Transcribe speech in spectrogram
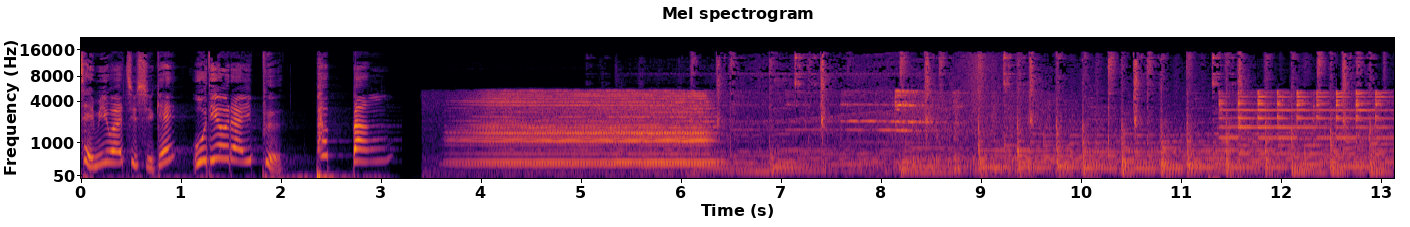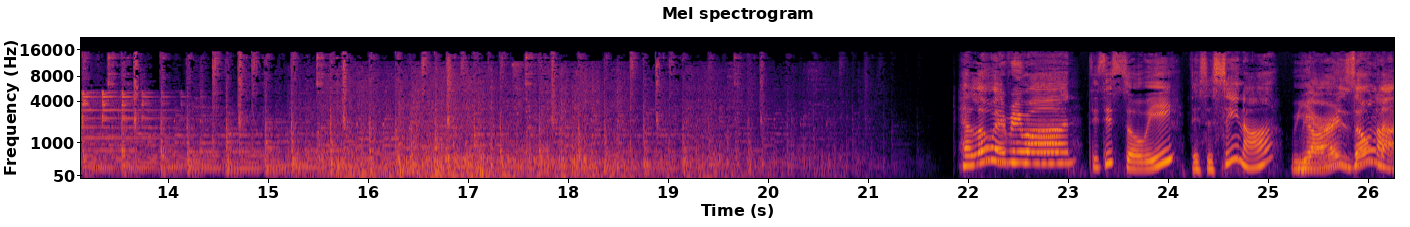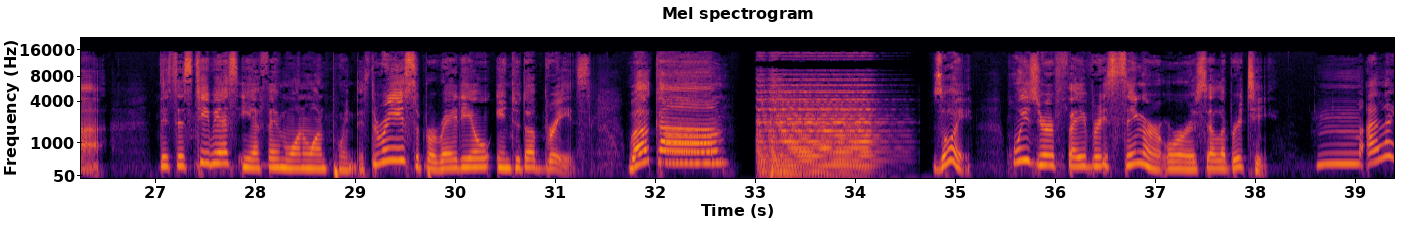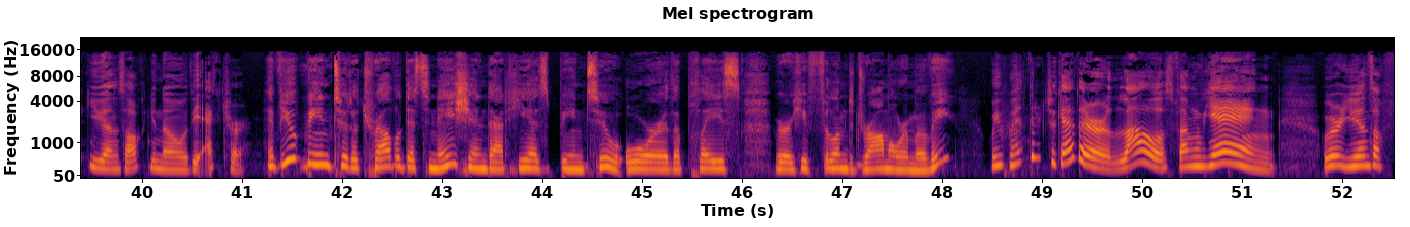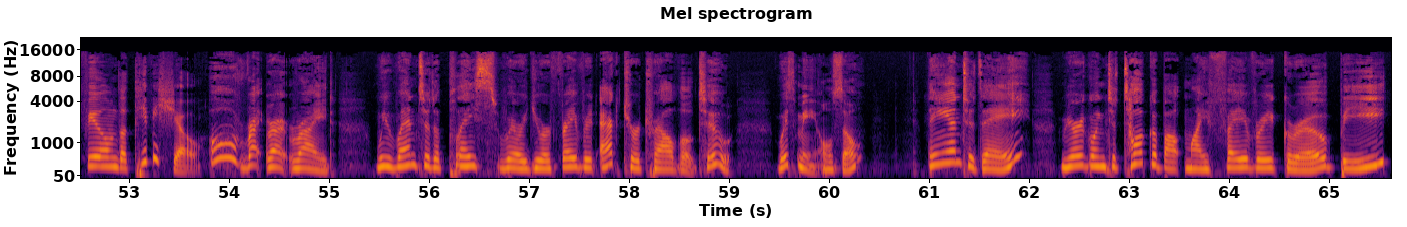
재미와 지식의 오디오 라이프 팝빵 Hello everyone. This is Zoe. This is Sina. We are Zona. This is TBS EFM 11.3 Super Radio Into the Breeze. Welcome. Zoe, who is your favorite singer or celebrity? Hmm, I like Yoo Yeon-seok, you know, the actor. Have you been to the travel destination that he has been to or the place where he filmed a drama or movie? We went there together, Laos, Vang Vieng, where Yoo Yeon-seok filmed the TV show. Oh, right, right, right. We went to the place where your favorite actor traveled too. With me also. Then today, we are going to talk about my favorite group, BTS.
